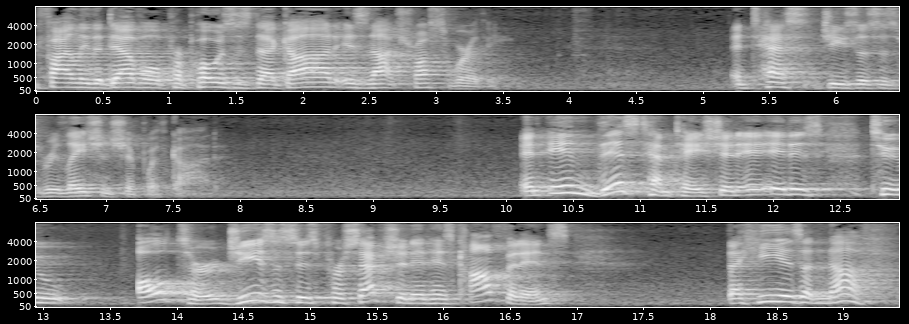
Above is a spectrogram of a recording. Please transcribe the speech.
Finally, the devil proposes that God is not trustworthy and tests Jesus' relationship with God. And in this temptation, it is to alter Jesus' perception and his confidence that he is enough,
